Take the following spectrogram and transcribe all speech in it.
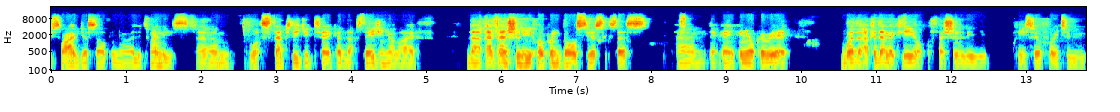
describe yourself in your early 20s? Um, what steps did you take at that stage in your life that eventually opened doors to your success um, in, in your career, whether academically or professionally? Please feel free to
